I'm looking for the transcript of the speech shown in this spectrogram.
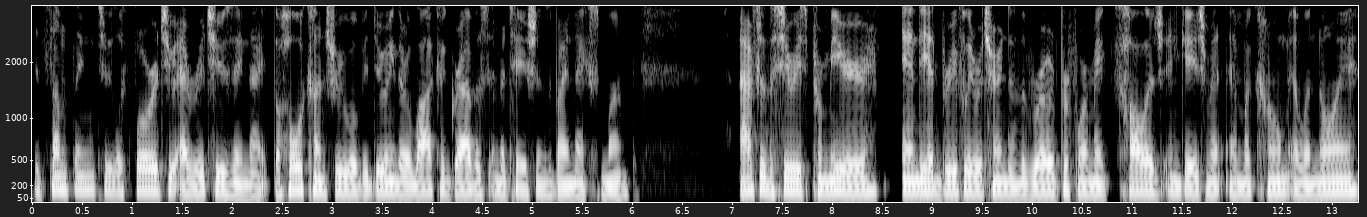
It's something to look forward to every Tuesday night. The whole country will be doing their Latka Gravas imitations by next month. After the series premiere, Andy had briefly returned to the road performing a college engagement in Macomb, Illinois.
